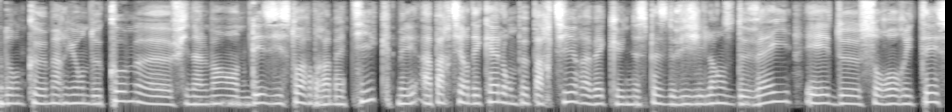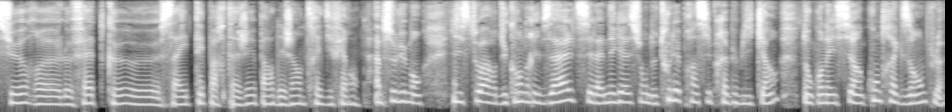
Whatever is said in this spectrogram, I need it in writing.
Donc euh, Marion de Côme, euh, finalement, des histoires dramatiques, mais à partir desquelles on peut partir avec une espèce de vigilance, de veille et de sororité sur le fait que ça a été partagé par des gens très différents. Absolument. L'histoire du camp de Rivesaltes, c'est la négation de tous les principes républicains. Donc on a ici un contre-exemple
